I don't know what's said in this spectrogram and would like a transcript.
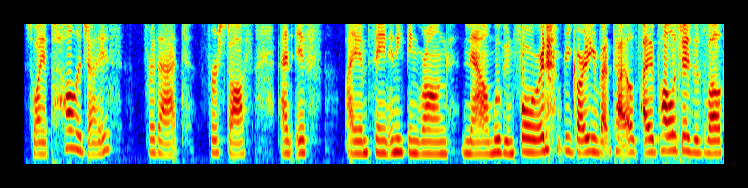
So I apologize for that first off. And if I am saying anything wrong now moving forward regarding reptiles. I apologize as well.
